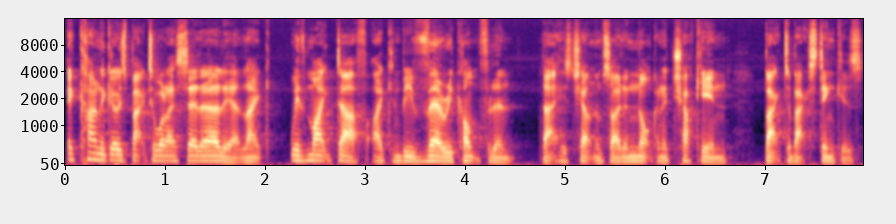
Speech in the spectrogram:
it kind of goes back to what I said earlier. Like with Mike Duff, I can be very confident that his Cheltenham side are not going to chuck in back to back stinkers.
